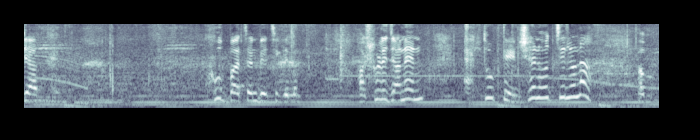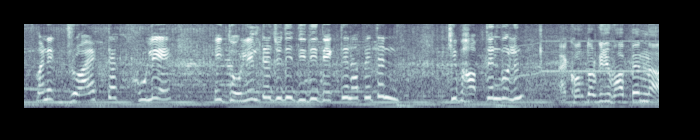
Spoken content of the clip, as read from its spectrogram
যাক খুব বাঁচান বেঁচে গেলাম। আসলে জানেন এত টেনশন হচ্ছিল না? মানে ড্রয়ারটা খুলে এই দলিলটা যদি দিদি দেখতে না পেতেন কি ভাবতেন বলুন? এখন তো আর কিছু ভাববেন না।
